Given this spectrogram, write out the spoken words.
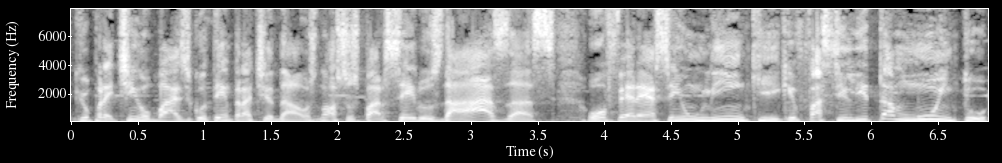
que o Pretinho Básico tem pra te dar. Os nossos parceiros da Asas oferecem um link que facilita muito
